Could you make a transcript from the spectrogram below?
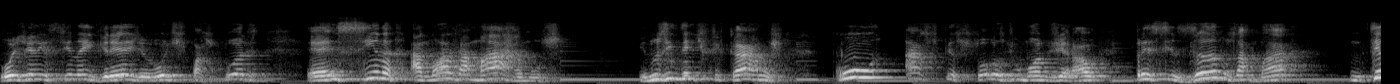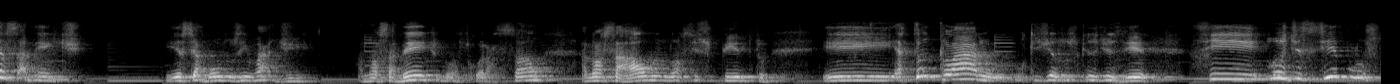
hoje ele ensina a igreja, hoje os pastores é, ensina a nós amarmos e nos identificarmos com as pessoas de um modo geral. Precisamos amar intensamente e esse amor nos invadir a nossa mente, o nosso coração, a nossa alma, o nosso espírito. E é tão claro o que Jesus quis dizer. Se os discípulos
